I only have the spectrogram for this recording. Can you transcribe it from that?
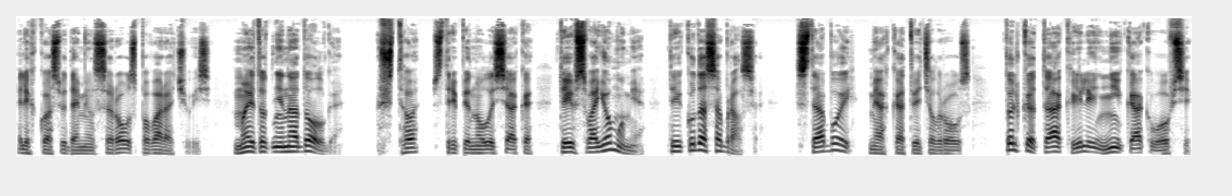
легко осведомился Роуз, поворачиваясь. «Мы тут ненадолго». «Что?» — встрепенулась Ака. «Ты в своем уме? Ты куда собрался?» «С тобой», — мягко ответил Роуз. Только так или никак вовсе.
